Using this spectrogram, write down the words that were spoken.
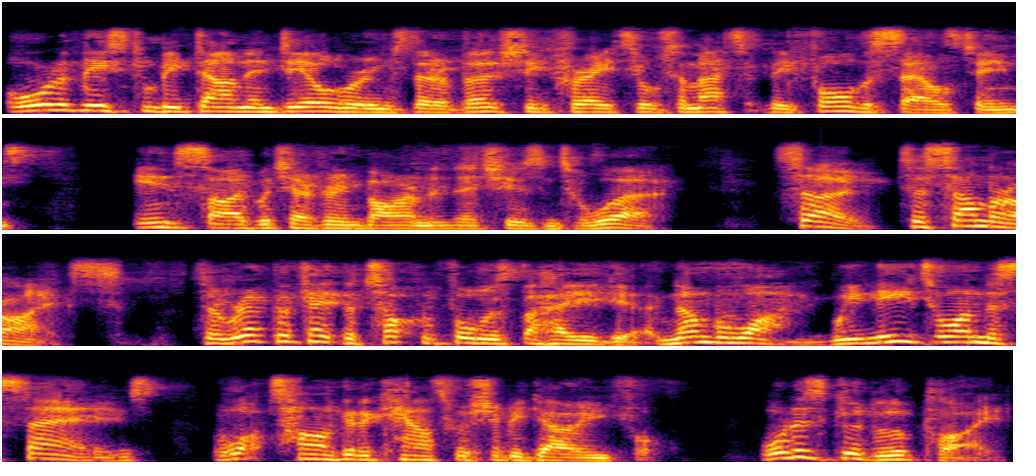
All of these can be done in deal rooms that are virtually created automatically for the sales teams inside whichever environment they're choosing to work. So to summarize, to replicate the top performance behavior, number one, we need to understand what target accounts we should be going for. What does good look like?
